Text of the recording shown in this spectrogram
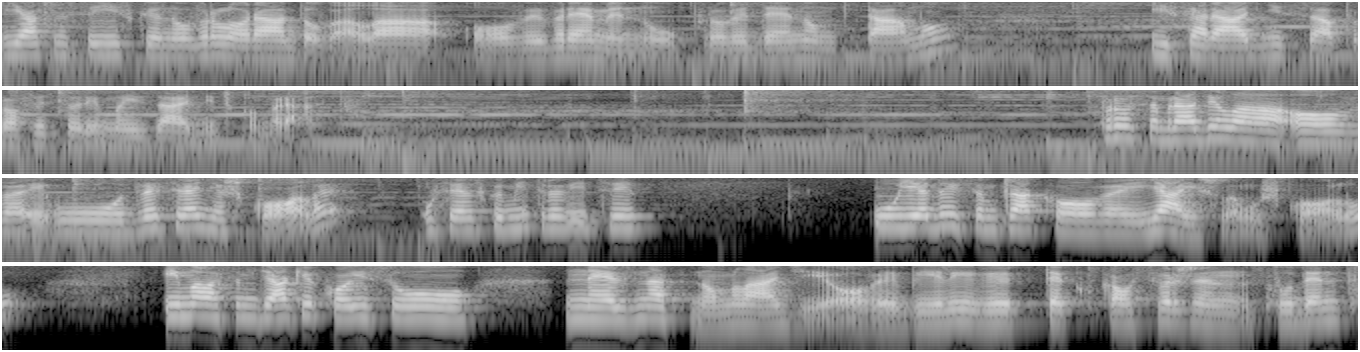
Ja sam se iskreno vrlo radovala ove, vremenu provedenom tamo i saradnji sa profesorima i zajedničkom ratu. Prvo sam radila ovaj, u dve srednje škole u Sremskoj Mitrovici. U jednoj sam čak ovaj, ja išla u školu. Imala sam đake koji su neznatno mlađi ovaj, bili, tek kao svržen student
